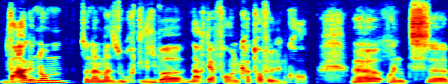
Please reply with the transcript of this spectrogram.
wahrgenommen, sondern man sucht lieber nach der faulen Kartoffel im Korb. Mhm. Äh, und äh,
